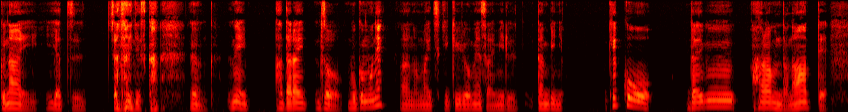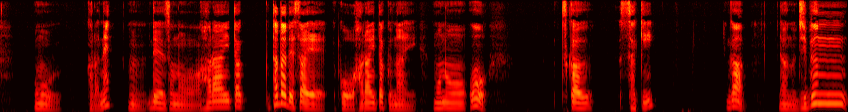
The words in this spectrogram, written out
くないやつじゃないですか。うん。ね、働い、そう、僕もね、あの、毎月給料明細見るたんびに、結構、だいぶ払うんだなって思うからね。うん。で、その、払いた、ただでさえ、こう、払いたくないものを使う先が、あの、自分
